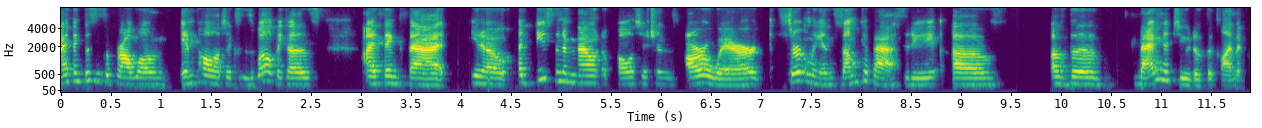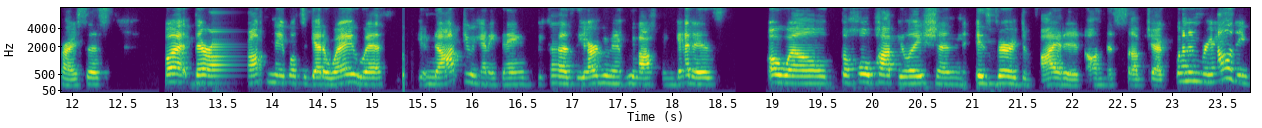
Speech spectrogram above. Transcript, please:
I think this is a problem in politics as well because I think that you know a decent amount of politicians are aware, certainly in some capacity, of of the magnitude of the climate crisis, but they're often able to get away with not doing anything because the argument we often get is oh, well, the whole population is very divided on this subject. When in reality,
